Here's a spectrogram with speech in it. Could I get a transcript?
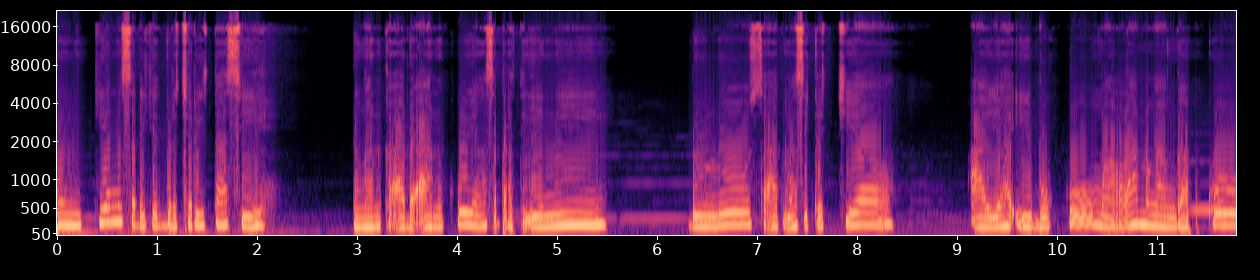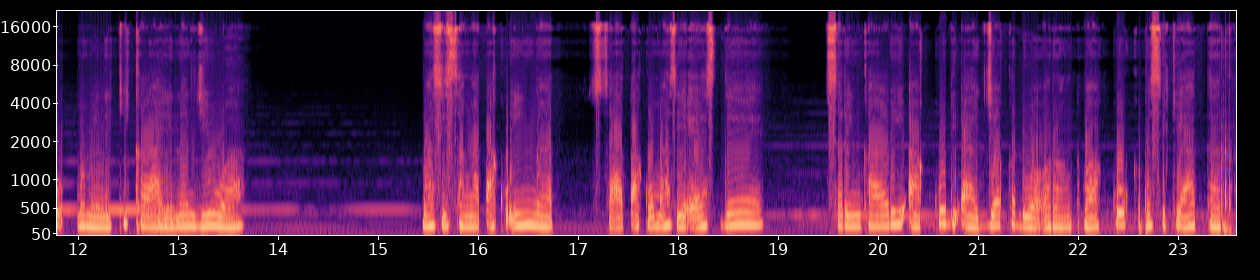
Mungkin sedikit bercerita sih dengan keadaanku yang seperti ini Dulu saat masih kecil, ayah ibuku malah menganggapku memiliki kelainan jiwa. Masih sangat aku ingat saat aku masih SD, sering kali aku diajak kedua orang tuaku ke psikiater.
